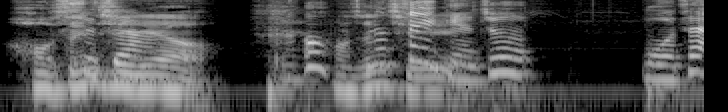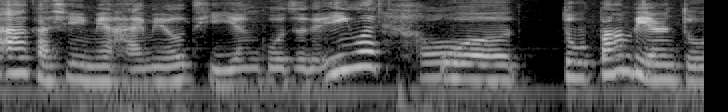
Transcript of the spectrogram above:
好神奇哦！哦，那这一点就。我在阿卡西里面还没有体验过这个，因为我读帮别人读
